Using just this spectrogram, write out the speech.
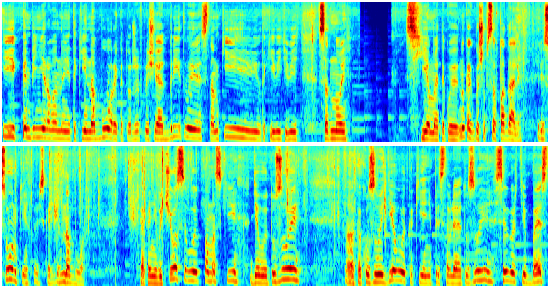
И комбинированные такие наборы, которые же включают бритвы, станки, вот такие, видите, видите, с одной схемой такой, ну, как бы, чтобы совпадали рисунки, то есть, как бы, набор. Как они вычесывают по мазки, делают узлы, а, как узлы делают, какие они представляют узлы. Silver Tip, Best,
